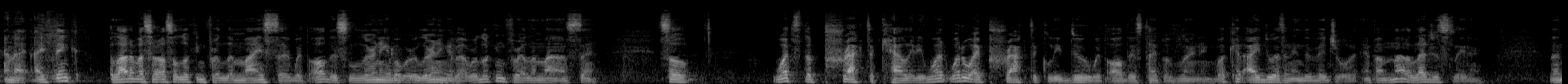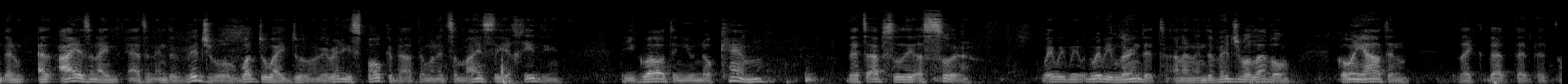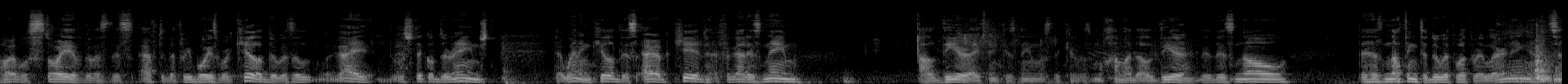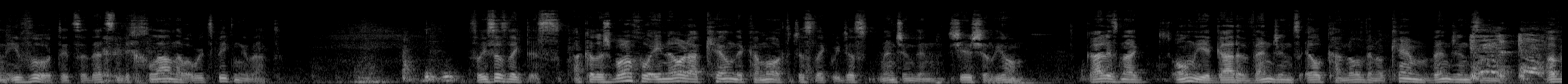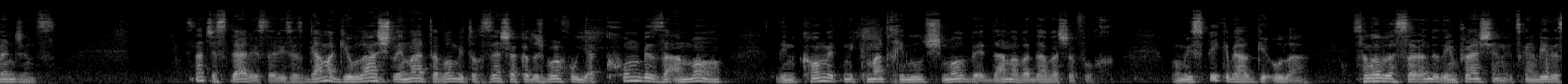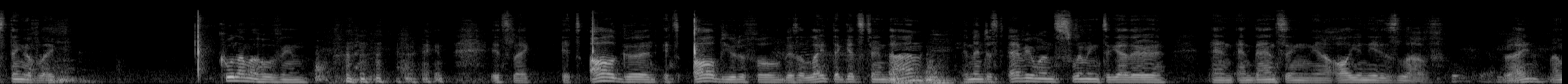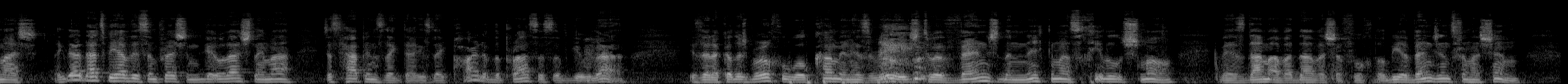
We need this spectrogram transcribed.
and I, I think a lot of us are also looking for lemaisa, with all this learning about what we're learning about. We're looking for a lemaase. So what's the practicality? What, what do I practically do with all this type of learning? What could I do as an individual? If I'm not a legislator, then, then as I, as an, as an individual, what do I do? And We already spoke about that when it's a Maisa Yachidi, that you go out and you nokem, that's absolutely asur. The way we, we, the way we learned it on an individual level, going out and like that, that, that horrible story of there was this, after the three boys were killed, there was a, a guy, shtickle deranged, that went and killed this Arab kid, I forgot his name, Aldir, I think his name was the kid, was Muhammad Aldir. There, there's no, that has nothing to do with what we're learning, and it's an ivut. It's a, that's bichlal not what we're speaking about. So he says like this: Hakadosh Baruch Hu eino rakel nekamot, just like we just mentioned in Shir Shel Yom. God is not only a God of vengeance, el kanov and okem, vengeance and of vengeance. It's not just that, it's that he says, גם הגאולה השלמה תבוא מתוך זה שהקדוש ברוך הוא יקום בזעמו לנקום את נקמת חילול שמו ואת דם עבדיו השפוך. when we speak about geula, some of us are under the impression it's going to be this thing of like, kulam ahuvim. It's like, it's all good, it's all beautiful, there's a light that gets turned on, and then just everyone's swimming together and, and dancing, you know, all you need is love. Right? Mamash. Like that, that's, we have this impression, Geulah Shlema just happens like that. He's like part of the process of Geulah is that HaKadosh Baruch Hu will come in his rage to avenge the Nichmas Chilul Shmo Ve'ezdam Avadav HaShafuch. There'll be a vengeance from Hashem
